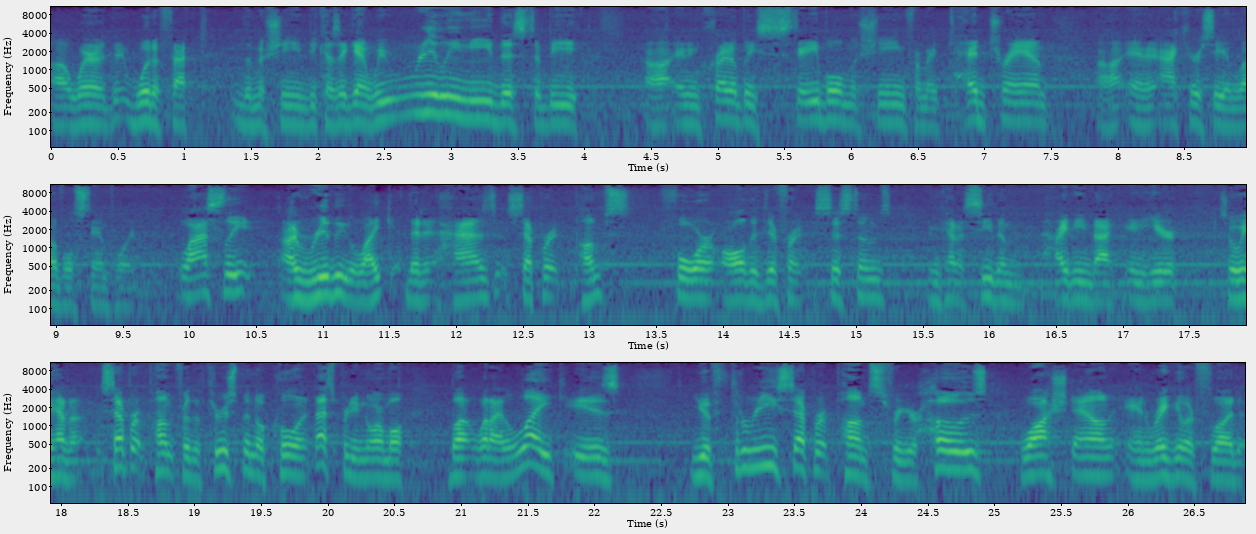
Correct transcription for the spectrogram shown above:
uh, where it would affect the machine because again we really need this to be uh, an incredibly stable machine from a TED tram uh, and an accuracy and level standpoint. Lastly i really like that it has separate pumps for all the different systems. You can kind of see them hiding back in here. So we have a separate pump for the through spindle coolant. That's pretty normal. But what I like is you have three separate pumps for your hose, washdown, and regular flood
